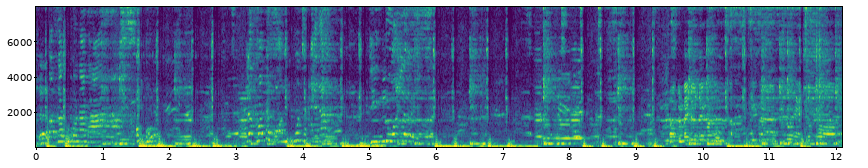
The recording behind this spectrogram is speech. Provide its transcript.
เดี๋ยวเราจะพูดนะคะโอ้โหแล้วเขาบอกว่ามีผู้ชายนะหญิงล้วนเลย ฝากกันไปด้วยนะครับผมกับทีมงานรุ่นแห่งจำลอง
